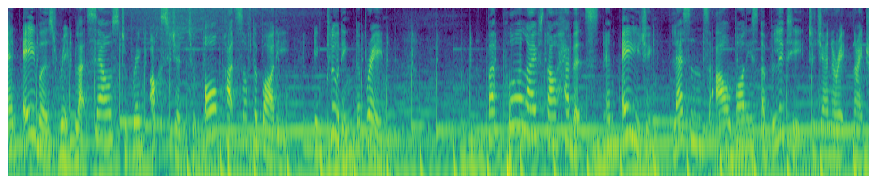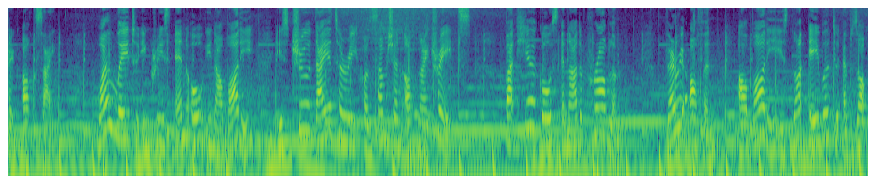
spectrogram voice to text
enables red blood cells to bring oxygen to all parts of the body, including the brain. But poor lifestyle habits and aging lessens our body's ability to generate nitric oxide. One way to increase NO in our body is through dietary consumption of nitrates. But here goes another problem. Very often, our body is not able to absorb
